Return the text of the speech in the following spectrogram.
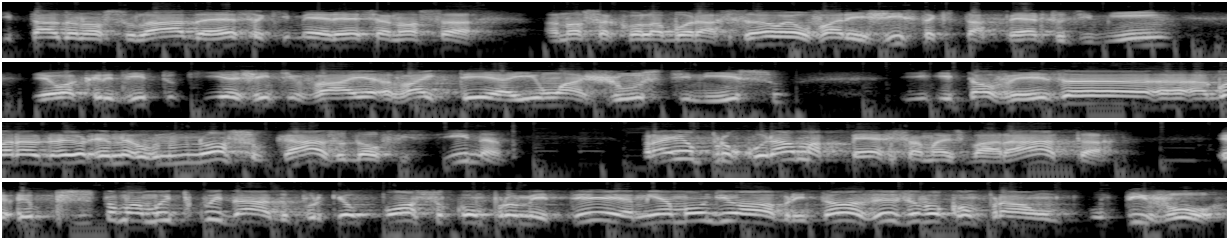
está do nosso lado, é essa que merece a nossa, a nossa colaboração, é o varejista que está perto de mim. Eu acredito que a gente vai, vai ter aí um ajuste nisso. E, e talvez. A, agora, eu, eu, no nosso caso da oficina, para eu procurar uma peça mais barata, eu, eu, preciso tomar muito cuidado, porque eu posso comprometer a minha mão de obra. Então, às vezes, eu vou comprar um, um pivô.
